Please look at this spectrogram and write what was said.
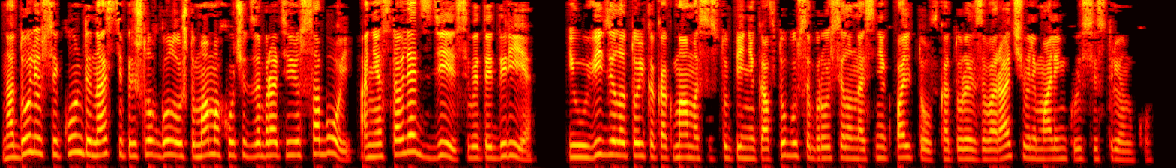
На долю секунды Насте пришло в голову, что мама хочет забрать ее с собой, а не оставлять здесь, в этой дыре, и увидела только, как мама со ступенек автобуса бросила на снег пальто, в которое заворачивали маленькую сестренку.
